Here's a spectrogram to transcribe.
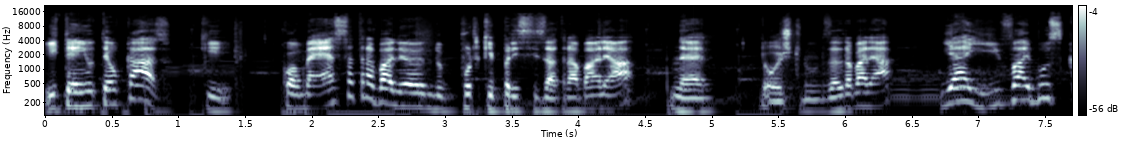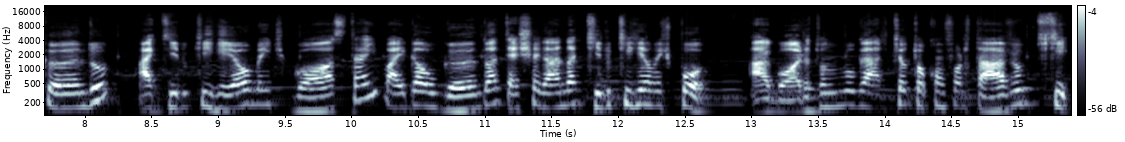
E tem o teu caso, que começa trabalhando porque precisa trabalhar, né? Hoje tu não precisa trabalhar, e aí vai buscando aquilo que realmente gosta e vai galgando até chegar naquilo que realmente, pô, agora eu tô num lugar que eu tô confortável, que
